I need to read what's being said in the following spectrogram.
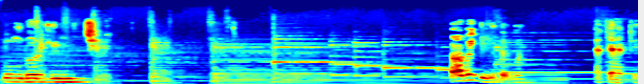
কুমড়োর বীজ, সবই দিয়ে দেবো একে একে।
